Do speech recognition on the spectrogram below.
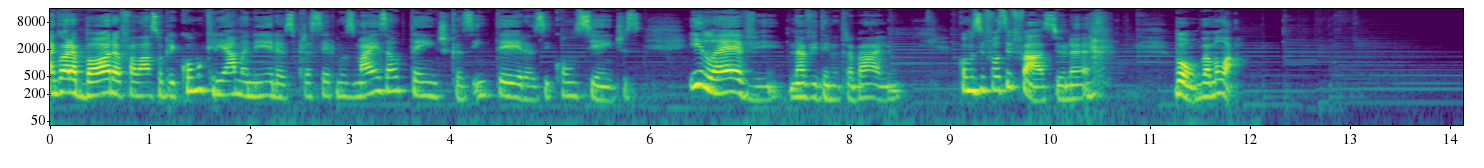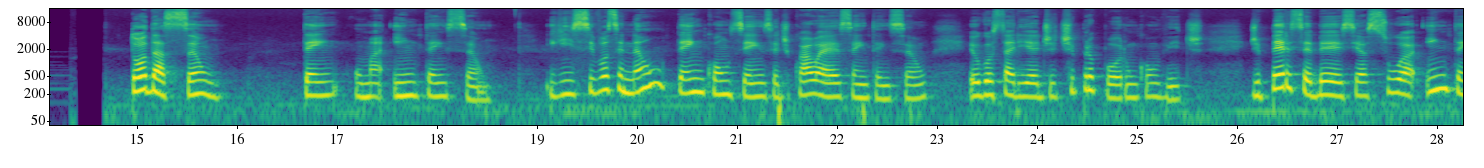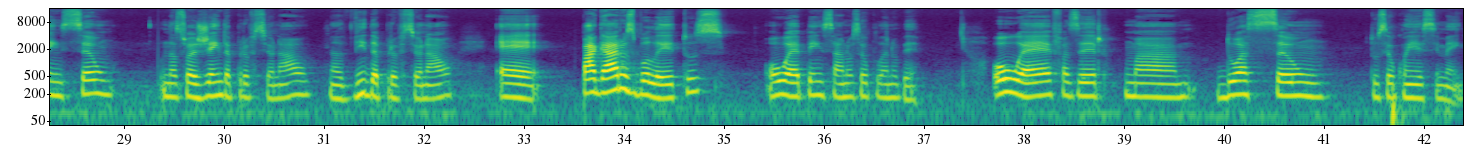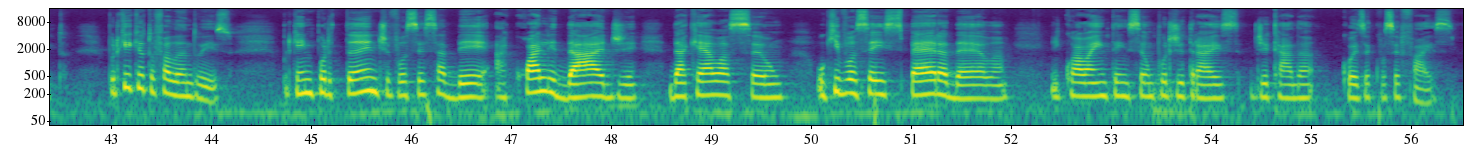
Agora, bora falar sobre como criar maneiras para sermos mais autênticas, inteiras e conscientes e leve na vida e no trabalho? Como se fosse fácil, né? Bom, vamos lá. Toda ação tem uma intenção. E se você não tem consciência de qual é essa intenção, eu gostaria de te propor um convite de perceber se a sua intenção na sua agenda profissional, na vida profissional, é pagar os boletos ou é pensar no seu plano B? Ou é fazer uma doação do seu conhecimento? Por que, que eu estou falando isso? Porque é importante você saber a qualidade daquela ação, o que você espera dela e qual é a intenção por detrás de cada coisa que você faz.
